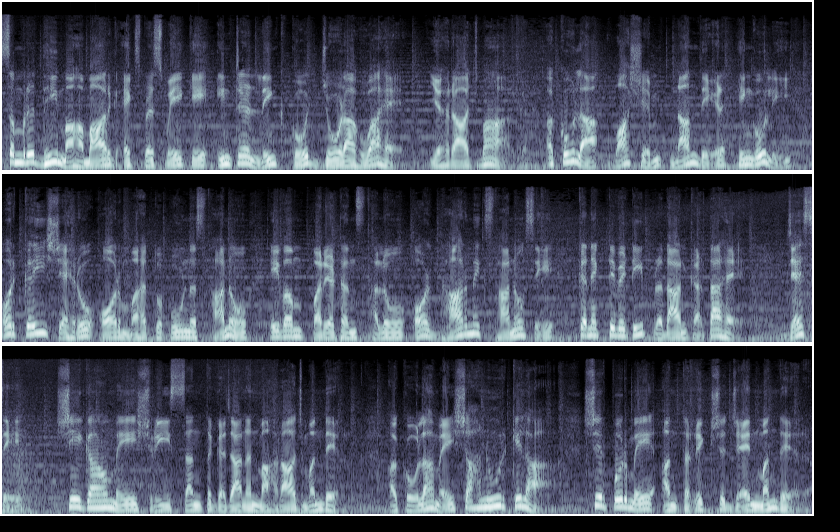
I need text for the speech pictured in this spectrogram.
समृद्धि महामार्ग एक्सप्रेसवे के इंटरलिंक को जोड़ा हुआ है। यह राजमार्ग अकोला, वाशिम, नांदेड़, हिंगोली और कई शहरों और महत्वपूर्ण स्थानों एवं पर्यटन स्थलों और धार्मिक स्थानों से कनेक्टिविटी प्रदान करता है। जैसे शेगांव में श्री संत गजानन महाराज मंदिर, अकोला में शाहनूर किला, शिरपुर में अंतरिक्ष जैन मंदिर,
